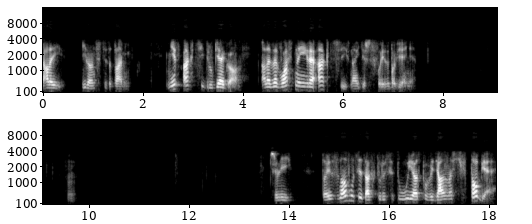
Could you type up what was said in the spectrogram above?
Dalej idąc z cytatami. Nie w akcji drugiego, ale we własnej reakcji znajdziesz swoje zbawienie. Hmm. Czyli to jest znowu cytat, który sytuuje odpowiedzialność w Tobie,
